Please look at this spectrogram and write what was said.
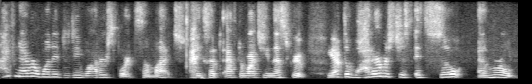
I've never wanted to do water sports so much, except after watching this group. Yeah. But the water was just, it's so emerald,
